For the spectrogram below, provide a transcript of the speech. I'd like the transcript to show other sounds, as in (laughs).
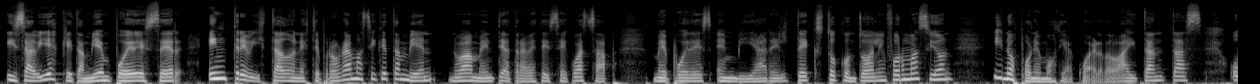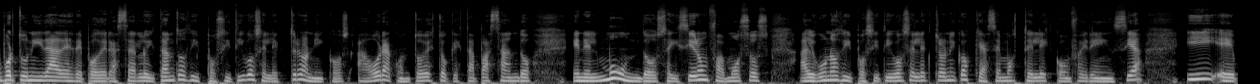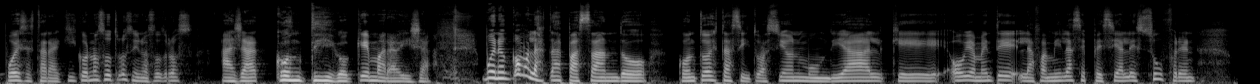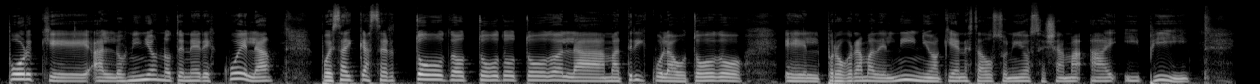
Y sabías que también puedes ser entrevistado en este programa, así que también nuevamente a través de ese WhatsApp me puedes enviar el texto con toda la información y nos ponemos de acuerdo. Hay tantas oportunidades de poder hacerlo y tantos dispositivos electrónicos. Ahora con todo esto que está pasando en el mundo, se hicieron famosos algunos dispositivos electrónicos que hacemos teleconferencia y eh, puedes estar aquí con nosotros y nosotros allá contigo. Qué maravilla. Bueno, ¿cómo la estás pasando? con toda esta situación mundial que obviamente las familias especiales sufren porque a los niños no tener escuela, pues hay que hacer todo, todo, toda la matrícula o todo el programa del niño. Aquí en Estados Unidos se llama IEP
